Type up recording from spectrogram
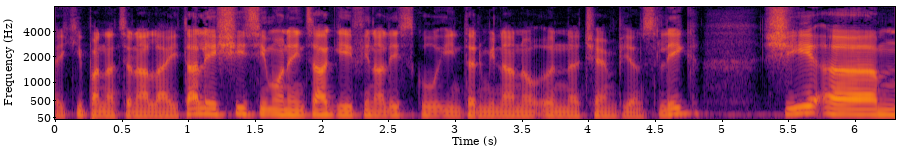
echipa națională a Italiei și Simone Inzaghi, finalist cu Inter Milano în Champions League. Și uh,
